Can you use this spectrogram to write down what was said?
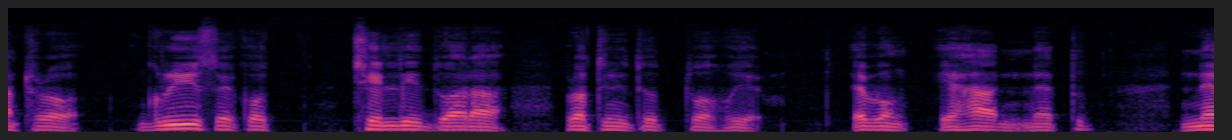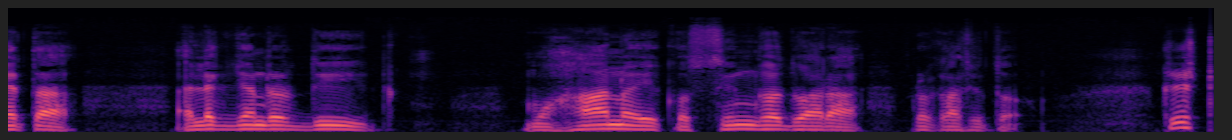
ଆଠର ଗ୍ରୀସ୍ ଏକ ଛେଲି ଦ୍ୱାରା ପ୍ରତିନିଧିତ୍ୱ ହୁଏ। ଏବଂ ଏହା ନେତା ଆଲେକ୍ଜାଣ୍ଡର ଦି ମହାନ ଏକ ସିଂହ ଦ୍ୱାରା ପ୍ରକାଶିତ। ଖ୍ରୀଷ୍ଟ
